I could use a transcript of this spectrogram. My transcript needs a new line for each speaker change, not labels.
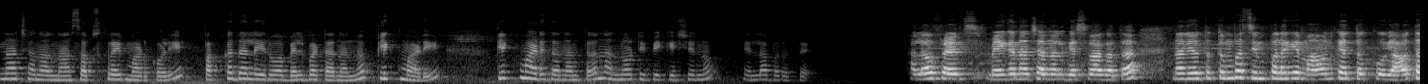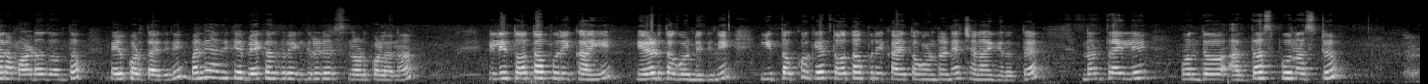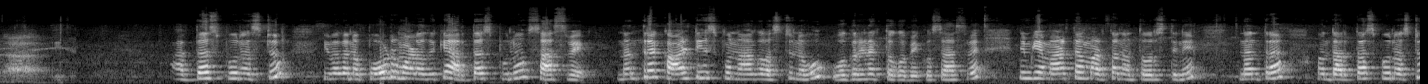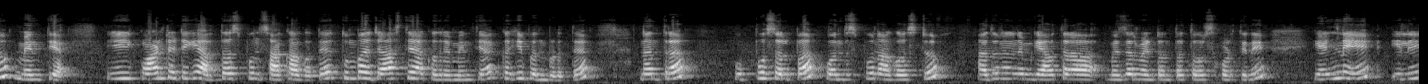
ಇನ್ನ ಚಾನಲ್ನ ಸಬ್ಸ್ಕ್ರೈಬ್ ಮಾಡ್ಕೊಳ್ಳಿ. ಪಕ್ಕದಲ್ಲೇ ಇರುವ ಬೆಲ್ ಬಟನನ್ನು ಕ್ಲಿಕ್ ಮಾಡಿ. ಕ್ಲಿಕ್ ಮಾಡಿದ ನಂತರ ನನ್ನ ನೋಟಿಫಿಕೇಶನ್ನು ಎಲ್ಲ ಬರುತ್ತೆ. ಹಲೋ ಫ್ರೆಂಡ್ಸ್ ಮೇಘನ ಚಾನಲ್ಗೆ ಸ್ವಾಗತ. ನಾನು ಇವತ್ತು ತುಂಬ ಸಿಂಪಲಾಗಿ ಮಾವಿನಕಾಯಿ ತೊಕ್ಕು ಯಾವ ಥರ ಮಾಡೋದು ಅಂತ ಹೇಳ್ಕೊಡ್ತಾ ಇದ್ದೀನಿ. ಬನ್ನಿ ಅದಕ್ಕೆ ಬೇಕಾಗಿರೋ ಇಂಗ್ರೀಡಿಯೆಂಟ್ಸ್ ನೋಡ್ಕೊಳ್ಳೋಣ. ಇಲ್ಲಿ ತೋತಾಪುರಿ ಕಾಯಿ ಎರಡು ತಗೊಂಡಿದ್ದೀನಿ. ಈ ತೊಕ್ಕುಗೆ ತೋತಾಪುರಿ ಕಾಯಿ ತೊಗೊಂಡ್ರೆ ಚೆನ್ನಾಗಿರುತ್ತೆ. ನಂತರ ಇಲ್ಲಿ ಒಂದು ಅರ್ಧ ಸ್ಪೂನ್ ಅಷ್ಟು ಅರ್ಧ ಸ್ಪೂನಷ್ಟು. ಇವಾಗ ನಾವು ಪೌಡ್ರ್ ಮಾಡೋದಕ್ಕೆ ಅರ್ಧ ಸ್ಪೂನು ಸಾಸಿವೆ. ನಂತರ ಕಾಲು ಟೀ ಸ್ಪೂನ್ ಆಗೋ ಅಷ್ಟು ನಾವು ಒಗ್ಗರಣೆಗೆ ತಗೋಬೇಕು ಸಾಸಿವೆ. ನಿಮಗೆ ಮಾಡ್ತಾ ಮಾಡ್ತಾ ನಾನು ತೋರಿಸ್ತೀನಿ. ನಂತರ ಒಂದು ಅರ್ಧ ಸ್ಪೂನಷ್ಟು ಮೆಂತ್ಯ. ಈ ಕ್ವಾಂಟಿಟಿಗೆ ಅರ್ಧ ಸ್ಪೂನ್ ಸಾಕಾಗುತ್ತೆ. ತುಂಬ ಜಾಸ್ತಿ ಹಾಕಿದ್ರೆ ಮೆಂತ್ಯ ಕಹಿ ಬಂದ್ಬಿಡುತ್ತೆ. ನಂತರ ಉಪ್ಪು ಸ್ವಲ್ಪ, ಒಂದು ಸ್ಪೂನ್ ಆಗೋಷ್ಟು ಅದನ್ನು ನಿಮ್ಗೆ ಯಾವ ಥರ ಮೆಸರ್ಮೆಂಟ್ ಅಂತ ತೋರಿಸ್ಕೊಡ್ತೀನಿ. ಎಣ್ಣೆ ಇಲ್ಲಿ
